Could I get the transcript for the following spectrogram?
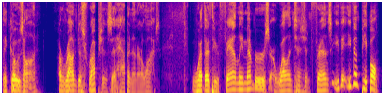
that goes on around disruptions that happen in our lives, whether through family members or well-intentioned friends, even even people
